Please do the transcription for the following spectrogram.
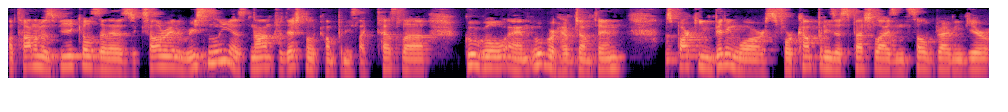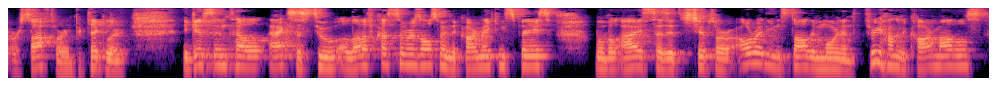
autonomous vehicles that has accelerated recently as non-traditional companies like Tesla, Google, and Uber have jumped in, sparking bidding wars for companies that specialize in self-driving gear or software in particular. It gives Intel access to a lot of customers also in the car making space. Mobileye says its chips are already installed in more than 300 car models,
